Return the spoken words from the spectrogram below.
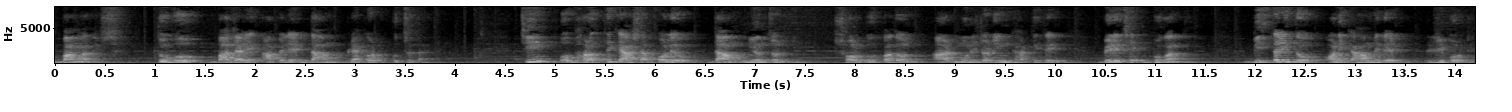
বাংলাদেশ। তবুও বাজারে আপেলের দাম রেকর্ড উচ্চতায়। চীন ও ভারত থেকে আসা ফলেও দাম নিয়ন্ত্রণহীন। স্বল্প উৎপাদন আর মনিটরিং ঘাটতিতে বেড়েছে ভোগান্তি। বিস্তারিত অনেক আহমেদের রিপোর্টে।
